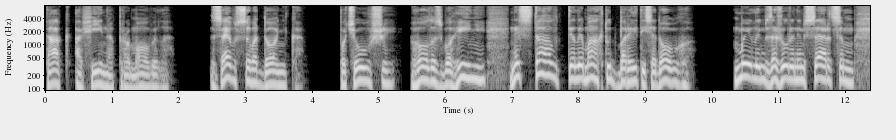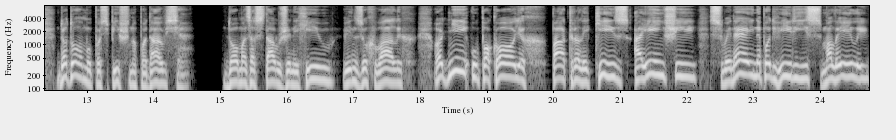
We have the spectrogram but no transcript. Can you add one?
Так Афіна промовила. Зевсова донька, почувши голос богині, не став телемах тут баритися довго. Милим зажуреним серцем додому поспішно подався. Дома застав женихів він зухвалих, одні у покоях патрали кіз, а інші свиней на подвір'ї смалили.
